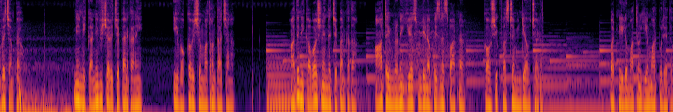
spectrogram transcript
నువ్వే చంపావు. నేను నీకు అన్ని విషయాలు చెప్పాను కానీ ఈ ఒక్క విషయం మాత్రం దాచాను. అది నీకు అబోషన్ అయిందని చెప్పాను కదా ఆ టైంలోనే యుఎస్ నుండి నా business partner Kaushik first time India వచ్చాడు. బట్ నీలో మాత్రం ఏ మార్పు లేదు.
